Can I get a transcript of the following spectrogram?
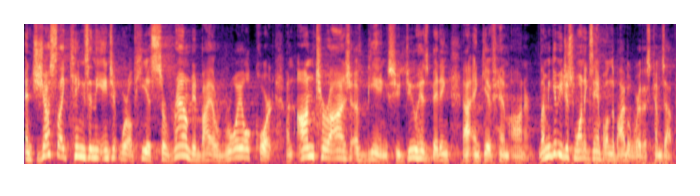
And just like kings in the ancient world, he is surrounded by a royal court, an entourage of beings who do his bidding uh, and give him honor. Let me give you just one example in the Bible where this comes up.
